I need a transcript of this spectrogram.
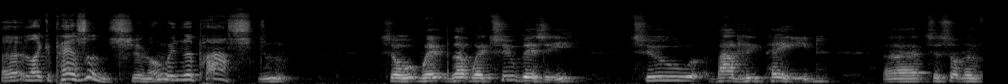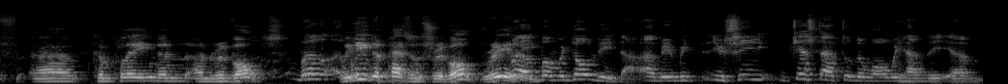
uh, like peasants, you know, in the past. So we're, that we're too busy, too badly paid uh, to sort of uh, complain and, and revolt. Well, We need a peasants' revolt, really. Well, but we don't need that. I mean, we, you see, just after the war, we had the um,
